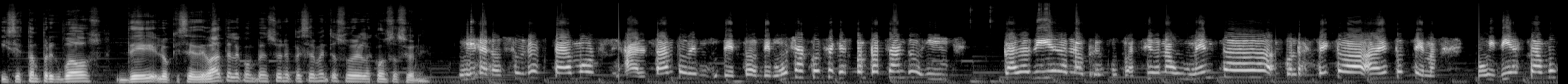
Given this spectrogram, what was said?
y si están preocupados de lo que se debate en la convención, especialmente sobre las concesiones? Mira, nosotros estamos al tanto de, de muchas cosas que están pasando y cada día la preocupación aumenta con respecto a, estos temas. Hoy día estamos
